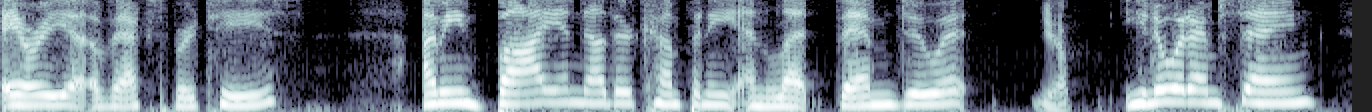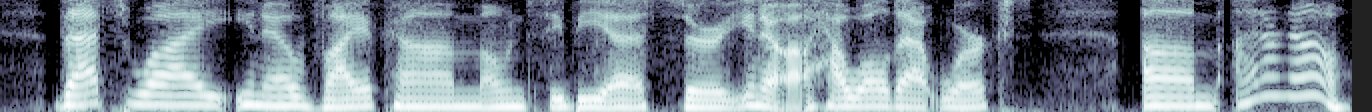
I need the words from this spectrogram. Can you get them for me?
area of expertise, I mean, buy another company and let them do it. Yep. You know what I'm saying? That's why you know Viacom owns CBS, or you know how all that works. Um, I don't know.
